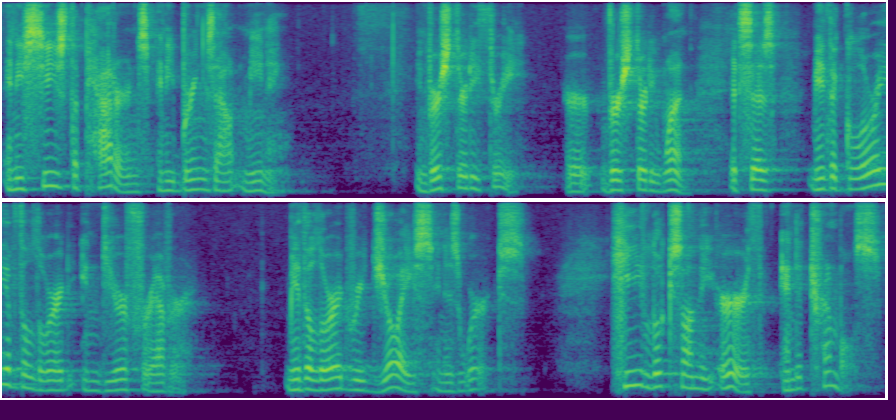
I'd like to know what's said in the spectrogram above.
and he sees the patterns and he brings out meaning. In verse 33, or verse 31, it says, May the glory of the Lord endure forever. May the Lord rejoice in his works. He looks on the earth and it trembles.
